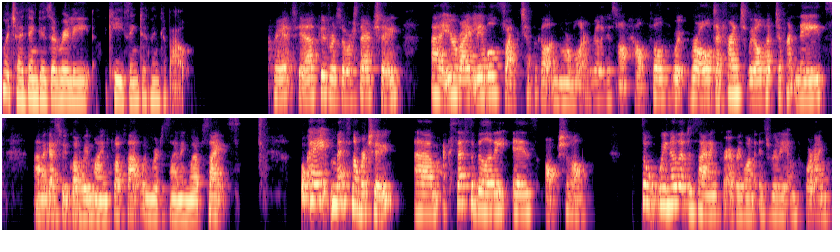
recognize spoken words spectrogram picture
which I think is a really key thing to think about. Great. Yeah, good resource there too. Uh, you're right. Labels like typical and normal are really just not helpful. We're, we're all different. We all have different needs. And I guess we've got to be mindful of that when we're designing websites. Okay, myth number two um, accessibility is optional. So we know that designing for everyone is really important.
